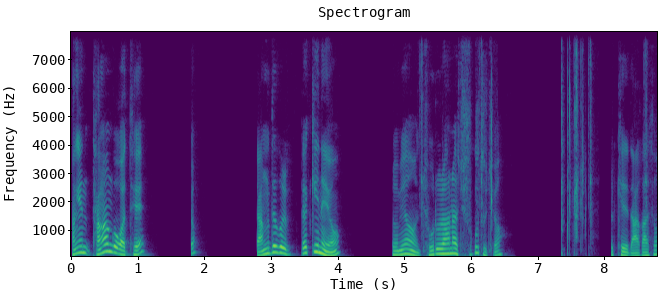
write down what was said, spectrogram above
당한 당한 것 같아. 그죠? 양득을 뺏기네요. 그러면 조를 하나 주고 두죠. 이렇게 나가서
